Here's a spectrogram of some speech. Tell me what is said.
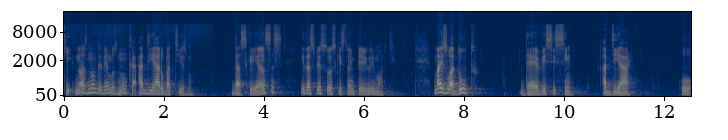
que nós não devemos nunca adiar o batismo das crianças e das pessoas que estão em perigo de morte. Mas o adulto deve-se sim adiar o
